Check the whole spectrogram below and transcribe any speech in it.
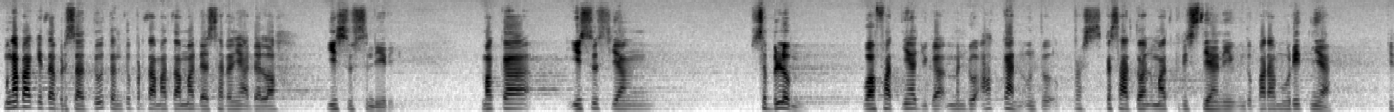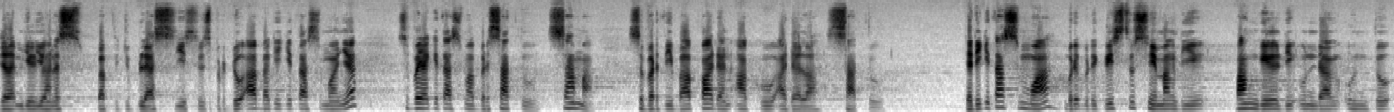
Mengapa kita bersatu? Tentu pertama-tama dasarnya adalah Yesus sendiri. Maka Yesus yang sebelum wafatnya juga mendoakan untuk kesatuan umat Kristiani, untuk para muridnya. Di dalam Injil Yohanes bab 17, Yesus berdoa bagi kita semuanya supaya kita semua bersatu, sama seperti Bapa dan aku adalah satu. Jadi kita semua murid-murid Kristus memang dipanggil, diundang untuk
